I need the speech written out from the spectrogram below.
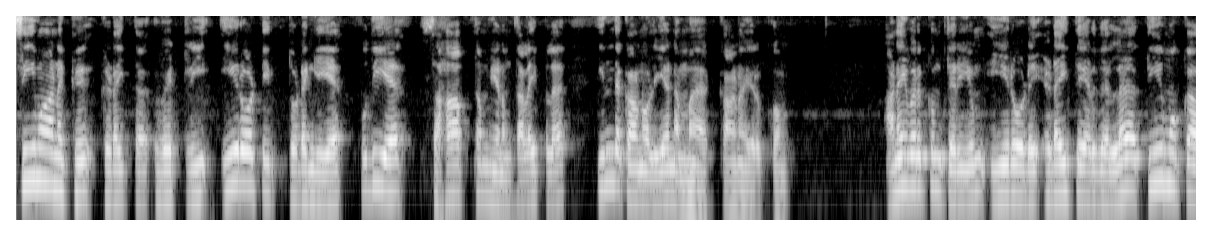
சீமானுக்கு கிடைத்த வெற்றி. ஈரோட்டில் தொடங்கிய புதிய சகாப்தம் எனும் தலைப்பில் இந்த காணொலியை நம்ம காண இருக்கோம். அனைவருக்கும் தெரியும் ஈரோடு இடைத்தேர்தலில் திமுக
